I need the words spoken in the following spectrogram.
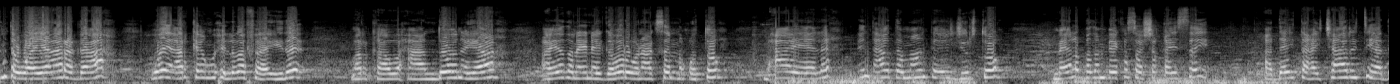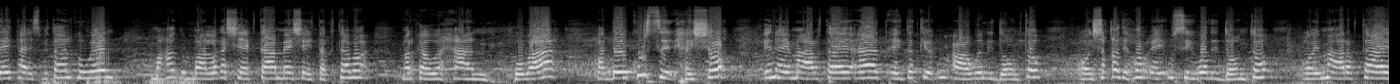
inta waaya aragga ah way arkeen wixii laga faa'iide marka waxaan doonayaa ayadana inay gabar wanaagsan noqoto. Maxaa yeele inta hadda maanta ay jirto meelo badan bay ka soo shaqaysay. Hadday tahay charity hadday tahay isbitaalka weyn mahad unbaa laga sheegtaa meeshay tagtaba. Marka waxaan hubaa hadday kursi hesho inay maaragtay aad ay dadkii u caawini doonto oo shaqadii hor ay u wadi doonto oo ma aragtay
